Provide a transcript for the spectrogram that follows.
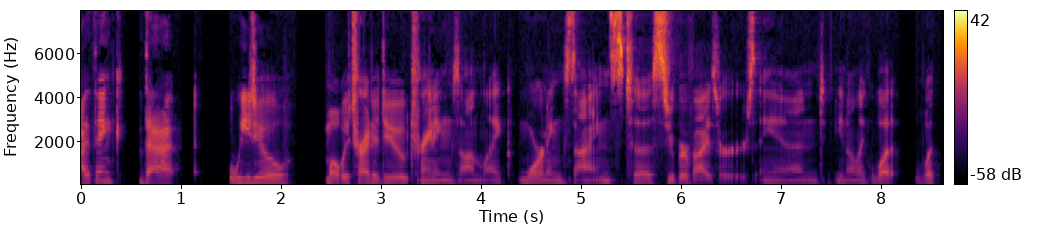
I think that we do well, we try to do trainings on like warning signs to supervisors and, you know, like what what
